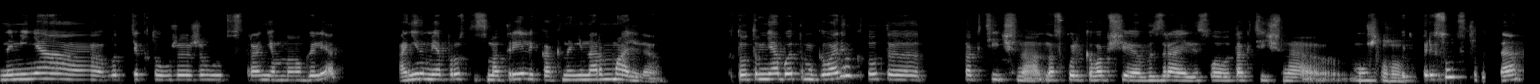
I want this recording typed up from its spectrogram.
на меня, вот те, кто уже живут в стране много лет, они на меня просто смотрели как на ненормальную. Кто-то мне об этом говорил, кто-то тактично, насколько вообще в Израиле слово тактично может быть присутствует, да,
